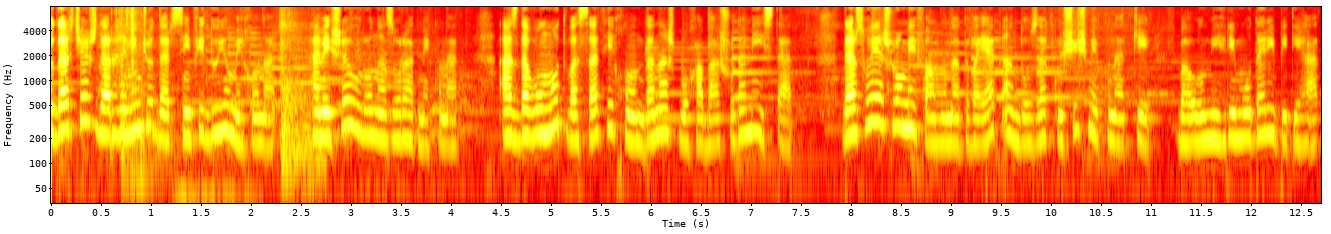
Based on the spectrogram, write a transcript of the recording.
додарчаш дар ҳамин ҷо дар синфи дуюм мехонад. Ҳамеша ӯро назорат мекунад. Аз давомот ва сатҳи хонданаш бохабар шуда меистад. Дарсҳояшро мефаҳмонад ва як андоза кӯшиш мекунад ки ба ӯ меҳри модарӣ бидиҳад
